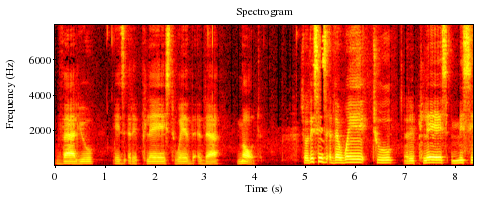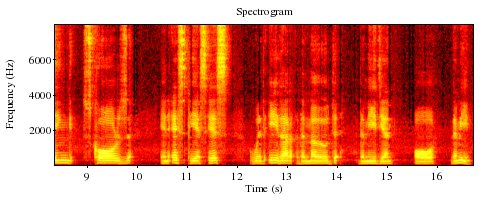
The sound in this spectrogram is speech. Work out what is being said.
value is replaced with the mode so this is the way to replace missing scores in SPSS with either the mode, the median, or the mean.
